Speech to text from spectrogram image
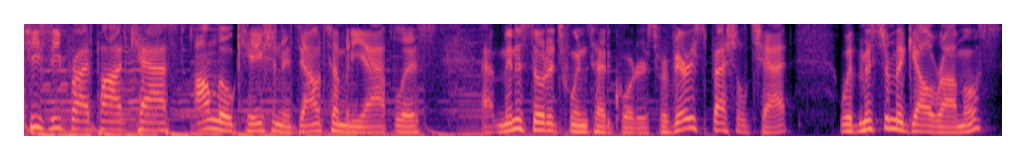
TC Pride Podcast on location in downtown Minneapolis at Minnesota Twins headquarters for a very special chat with Mr. Miguel Ramos,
